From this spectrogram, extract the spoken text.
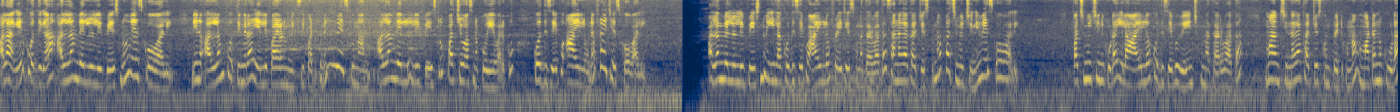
అలాగే కొద్దిగా అల్లం వెల్లుల్లి పేస్ట్ను వేసుకోవాలి. నేను అల్లం కొత్తిమీర ఎల్లిపాయలను మిక్సీ పట్టుకుని వేసుకున్నాను. అల్లం వెల్లుల్లి పేస్ట్ పచ్చివాసన పోయే వరకు కొద్దిసేపు ఆయిల్లోనే ఫ్రై చేసుకోవాలి. అల్లం వెల్లుల్లి పేస్ట్ను ఇలా కొద్దిసేపు ఆయిల్లో ఫ్రై చేసుకున్న తర్వాత సన్నగా కట్ చేసుకున్న పచ్చిమిర్చిని వేసుకోవాలి. పచ్చిమిర్చిని కూడా ఇలా ఆయిల్లో కొద్దిసేపు వేయించుకున్న తర్వాత మనం చిన్నగా కట్ చేసుకొని పెట్టుకున్న మటన్ కూడా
